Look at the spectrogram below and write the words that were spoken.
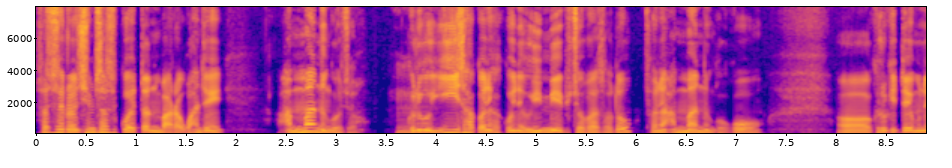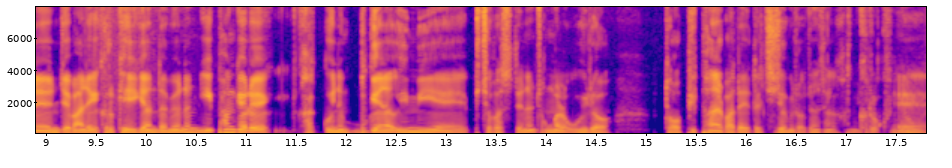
사실은 심사숙고했다는 말하고 완전히 안 맞는 거죠. 음. 그리고 이 사건이 갖고 있는 의미에 비춰봐서도 전혀 안 맞는 거고 어 그렇기 때문에 이제 만약에 그렇게 얘기한다면은 이 판결에 갖고 있는 무게나 의미에 비춰봤을 때는 정말 오히려 더 비판을 받아야 될 지점이라고 저는 생각합니다. 그렇군요. 예.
